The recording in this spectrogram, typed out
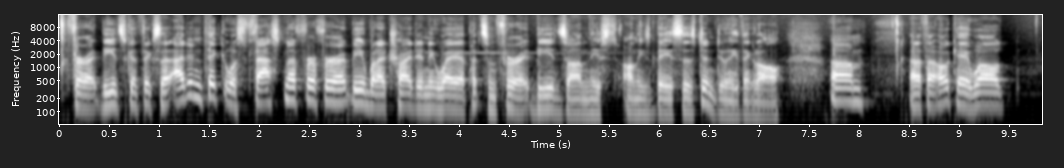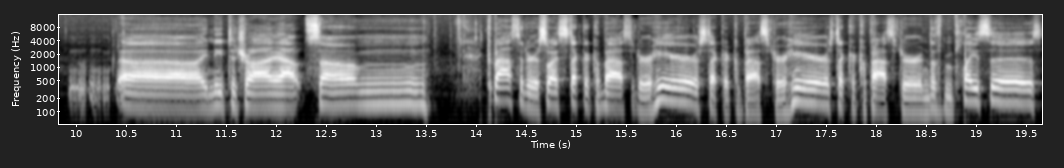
ferrite beads can fix that. I didn't think it was fast enough for a ferrite bead, but I tried anyway. I put some ferrite beads on these on these bases. Didn't do anything at all. Um, and I thought, okay, well, uh, I need to try out some capacitors. So I stuck a capacitor here, stuck a capacitor here, stuck a capacitor in different places.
